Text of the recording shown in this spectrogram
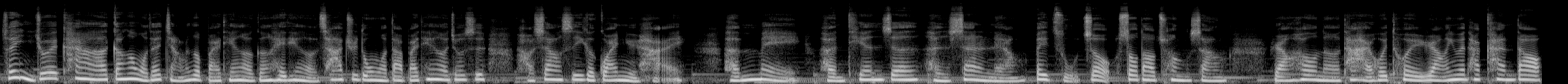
所以你就会看啊，刚刚我在讲那个白天鹅跟黑天鹅差距多么大。白天鹅就是好像是一个乖女孩，很美、很天真、很善良，被诅咒、受到创伤。然后呢，他还会退让，因为他看到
